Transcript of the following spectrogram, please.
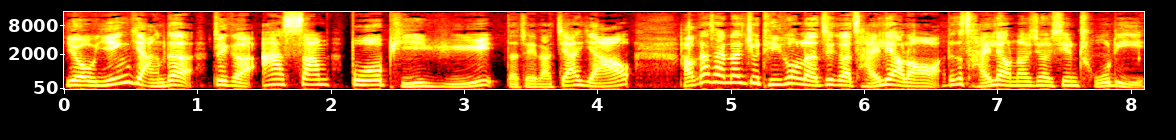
有营养的这个阿三剥皮鱼的这道佳肴。好，刚才呢就提供了这个材料了哦，这个材料呢就要先处理，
